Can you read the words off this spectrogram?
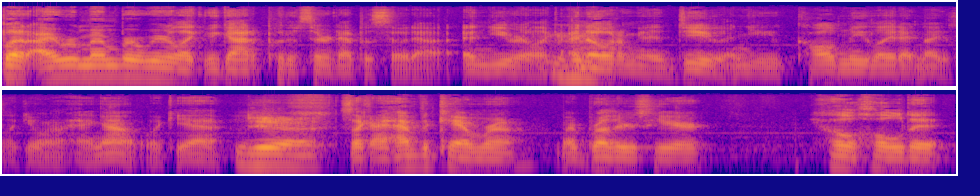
but I remember we were like, we got to put a third episode out, and you were like, I Mhm. know what I'm gonna do, and you called me late at night, it's like, you want to hang out? Like, yeah. Yeah. It's like I have the camera, my brother's here, he'll hold it,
